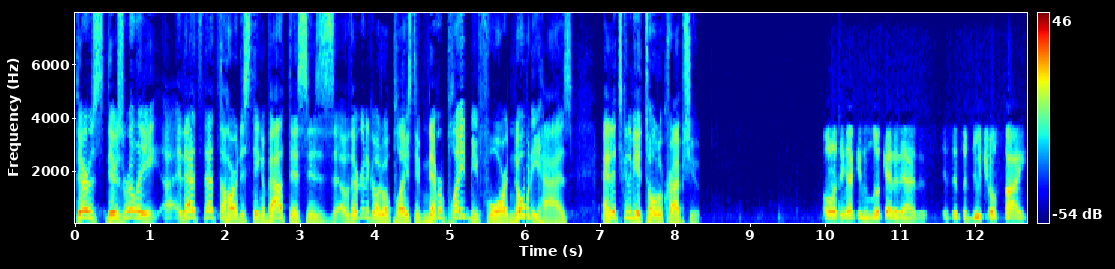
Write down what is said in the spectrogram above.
there's there's really uh, that's that's the hardest thing about this is uh, they're going to go to a place they've never played before, nobody has, and it's going to be a total crapshoot. Only thing I can look at it as is, is it's a neutral site,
